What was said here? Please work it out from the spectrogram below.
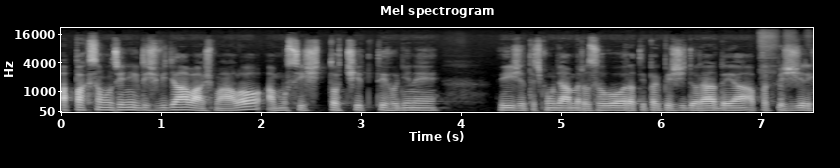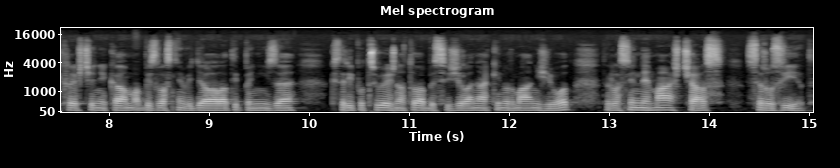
a pak samozřejmě, když vyděláváš málo a musíš točit ty hodiny víš, že teď uděláme rozhovor a ty pak běžíš do rádia a pak běžíš rychle ještě někam, abys vlastně vydělala ty peníze, které potřebuješ na to, aby si žila nějaký normální život, tak vlastně nemáš čas se rozvíjet.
